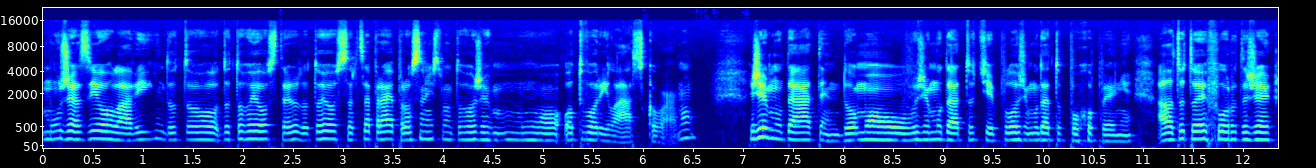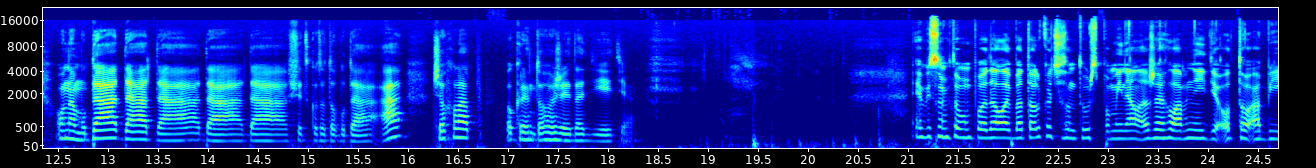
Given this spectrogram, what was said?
muža z jeho hlavy do toho, do toho jeho stredu, do toho jeho srdca práve prostredníctvom toho, že mu ho otvorí láskou, áno? Že mu dá ten domov, že mu dá to teplo, že mu dá to pochopenie. Ale toto je furt, že ona mu dá, dá, dá, dá, dá, všetko toto mu dá. A čo chlap? Okrem toho, že je dať dieťa. Ja by som k tomu povedala iba toľko, čo som tu už spomínala, že hlavne ide o to, aby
